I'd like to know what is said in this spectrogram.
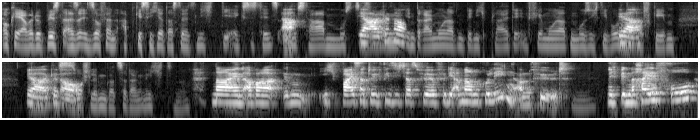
Okay, aber du bist also insofern abgesichert, dass du jetzt nicht die Existenzangst ja. haben musst. ja, sagen, genau. In drei Monaten bin ich pleite, in vier Monaten muss ich die Wohnung ja. aufgeben. Ja, das genau. Das ist so schlimm, Gott sei Dank nicht. Ne? Nein, aber ähm, ich weiß natürlich, wie sich das für, für die anderen Kollegen anfühlt. Mhm. Ich bin heilfroh,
